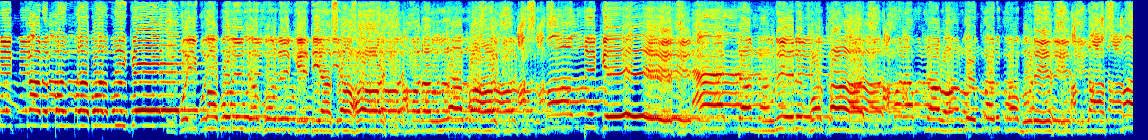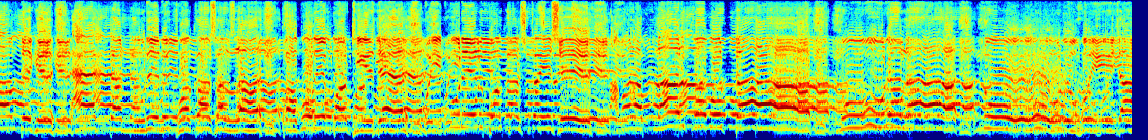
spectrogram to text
নেককার বান্দা বান্দিকে ওই কবরে যখন রেখে দিয়ে আসা হয় আমার আল্লাহ পাক আসমান থেকে একটা নূরের ফকার আমার আপনার অন্ধকার কবরে, আল্লাহ আসমান থেকে একটা নূরের ফকাশ আল্লাহ কবরে পাঠিয়ে দেয়। ওই নূরের ফকাশটা এসে আমার আপনার কবরটা নূর আলা নূর হয়ে যা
